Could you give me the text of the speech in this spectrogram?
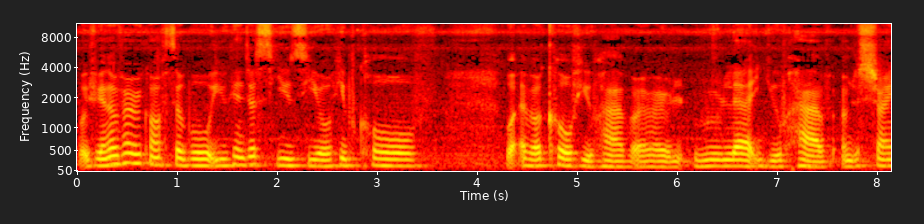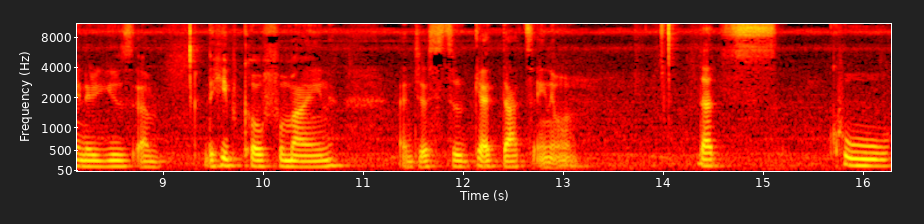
But if you're not very comfortable, you can just use your hip curve whatever curve you have, whatever ruler you have. I'm just trying to use um, the hip curve for mine and just to get that, you know, that's cool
